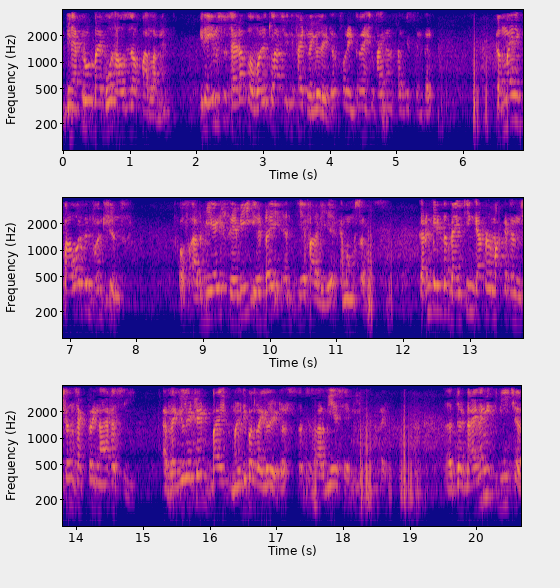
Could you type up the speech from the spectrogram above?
been approved by both houses of parliament. It aims to set up a world-class unified regulator for International Finance Service Center, combining powers and functions of RBI, SEBI, IRDAI, and PFRDA, amongst others. Currently, the banking, capital markets, and insurance sector in IFSC are regulated by multiple regulators such as RBI, SEBI. Uh, the dynamic nature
